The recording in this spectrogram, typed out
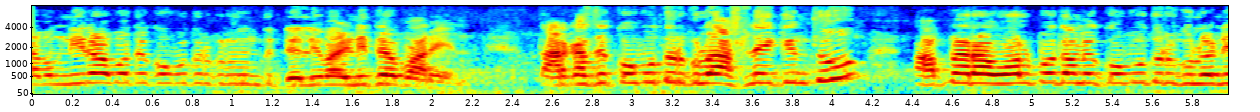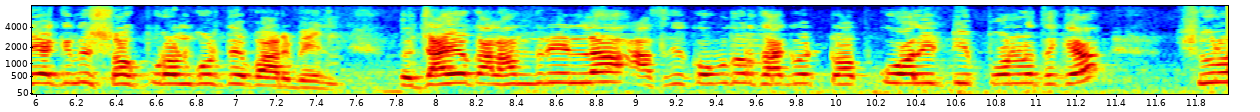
এবং নিরাপদে কবুতরগুলো কিন্তু ডেলিভারি নিতে পারেন। তার কাছে কবুতরগুলো আসলেই কিন্তু আপনারা অল্প দামে কবুতরগুলো নিয়ে কিন্তু শখ পূরণ করতে পারবেন। তো যাই হোক, আলহামদুলিল্লাহ, আজকে কবুতর থাকবে টপ কোয়ালিটি পনেরো থেকে ষোলো,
